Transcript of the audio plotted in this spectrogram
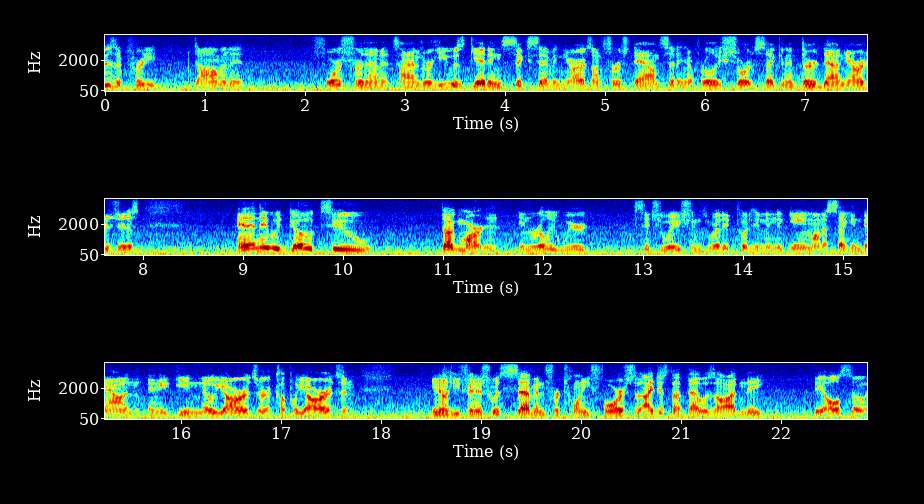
was a pretty dominant force for them at times where he was getting six, seven yards on first down, setting up really short second and third down yardages. And then they would go to Doug Martin in really weird situations where they put him in the game on a second down and, and he'd gain no yards or a couple yards. And you know he finished with seven for 24 so i just thought that was odd. And they they also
